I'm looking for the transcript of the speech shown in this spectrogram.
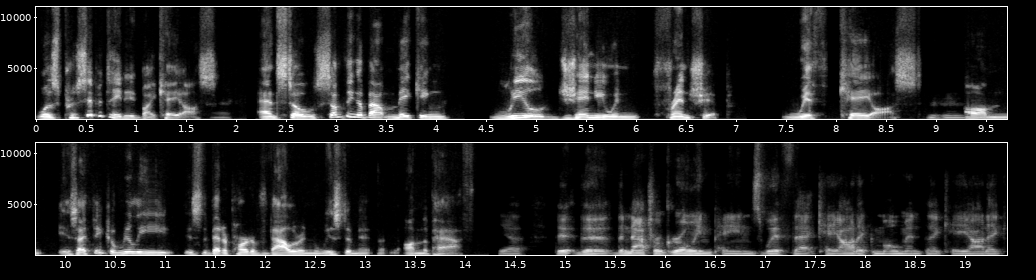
was precipitated by chaos. Yeah. And so something about making real genuine friendship with chaos mm-hmm. um, is i think a really is the better part of valor and wisdom on the path yeah the the the natural growing pains with that chaotic moment that chaotic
